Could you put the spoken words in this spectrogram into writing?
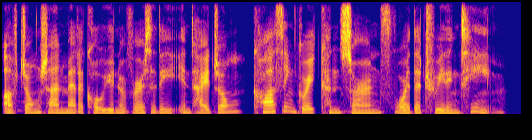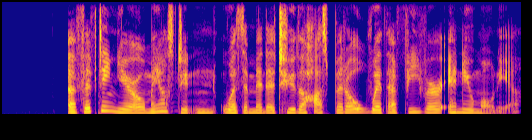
of Zhongshan Medical University in Taichung, causing great concern for the treating team. A 15 year old male student was admitted to the hospital with a fever and pneumonia.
